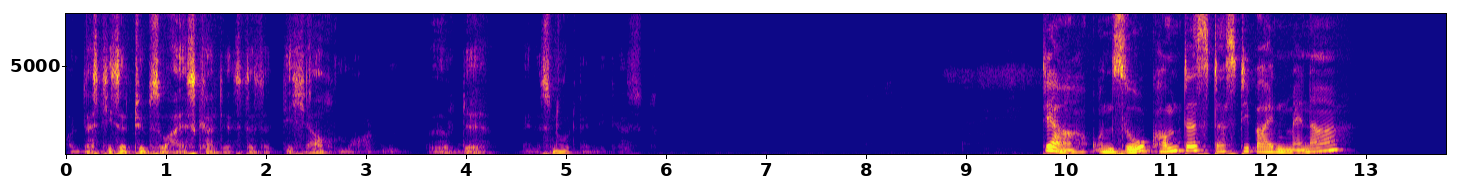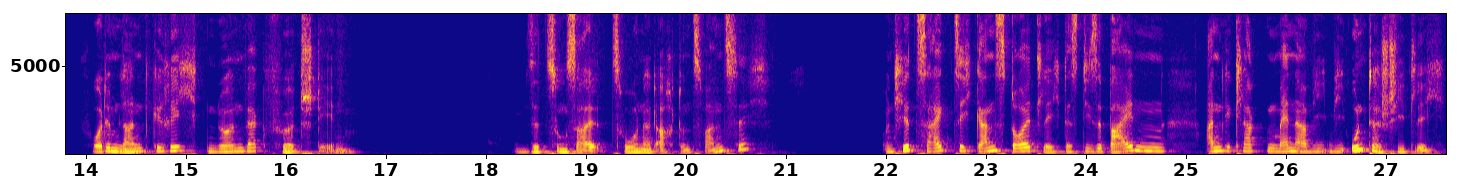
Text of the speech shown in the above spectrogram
und dass dieser Typ so eiskalt ist, dass er dich auch morden würde, wenn es notwendig ist. Ja, und so kommt es, dass die beiden Männer vor dem Landgericht Nürnberg-Fürth stehen. Im Sitzungssaal 228. Und hier zeigt sich ganz deutlich, dass diese beiden angeklagten Männer, wie, wie unterschiedlich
